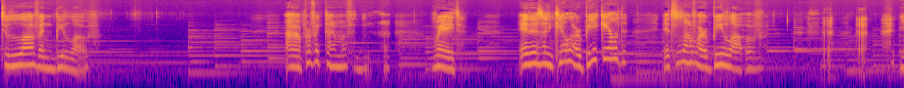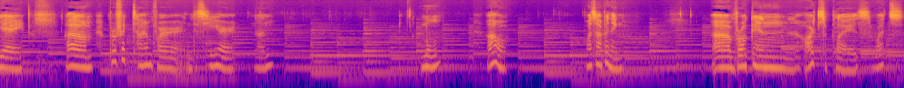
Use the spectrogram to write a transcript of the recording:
to love and be loved. Uh, perfect time of. Uh, wait, it isn't kill or be killed. It's love or be love. Yay. Um, perfect time for this year. None? No? Oh. What's happening? Uh, broken art supplies. What?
